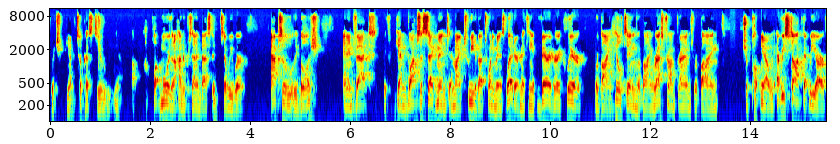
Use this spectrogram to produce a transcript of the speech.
which you know took us to you know more than 100 percent invested. So we were absolutely bullish. And in fact, if again watch the segment and my tweet about 20 minutes later, making it very very clear we're buying Hilton, we're buying Restaurant Brands, we're buying you know, every stock that we are,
